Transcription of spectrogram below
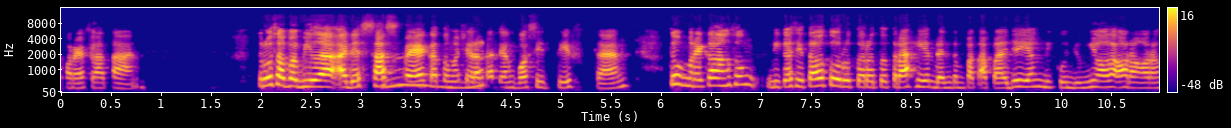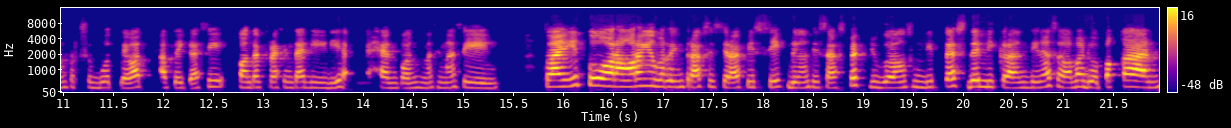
Korea Selatan. Terus apabila ada suspek hmm. atau masyarakat yang positif kan, tuh mereka langsung dikasih tahu tuh rute-rute terakhir dan tempat apa aja yang dikunjungi oleh orang-orang tersebut lewat aplikasi contact tracing tadi di handphone masing-masing. Selain itu, orang-orang yang berinteraksi secara fisik dengan si suspek juga langsung dites dan dikarantina selama dua pekan.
